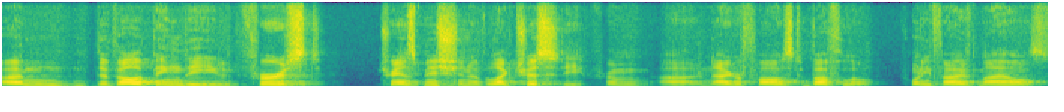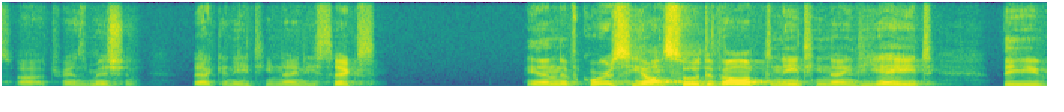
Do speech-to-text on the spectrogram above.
um, developing the first transmission of electricity from uh, Niagara Falls to Buffalo, 25 miles uh, transmission back in 1896. And of course, he also developed in 1898 the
